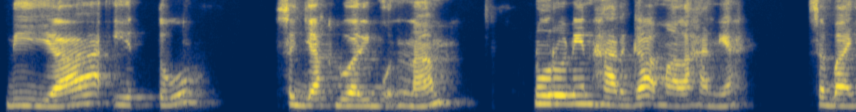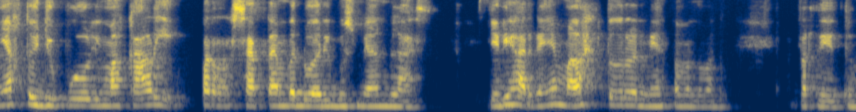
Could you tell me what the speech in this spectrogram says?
Dia itu sejak 2006 nurunin harga malahan ya sebanyak 75 kali per September 2019. Jadi harganya malah turun ya teman-teman. Seperti itu.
